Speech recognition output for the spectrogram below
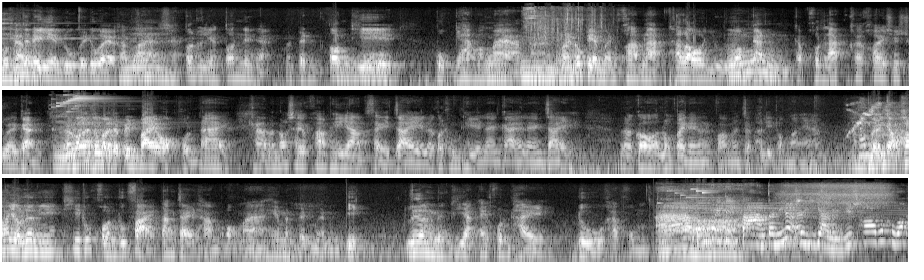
คนก็จะได้เรียนรู้ไปด้วยครับว่าอืมต้นทุเรียนต้นหนึ่งอะมันเป็นต้นที่ ปลูกยากปลูกมากยากๆ มันก็เปรียบเหมือนความรัก ถ้าเราอยู่ร่วมกันอืมกับคนรักค่อยๆ ช่วยๆกัน แล้วก็จนกว่าจะเป็นใบออกผลได้ครับมันต้องใช้ความพยายามใส่ใจ แล้วก็ทุ่มเทแรงกายแรงใจ แล้วก็ลงไปในนั้นกว่ามันจะผลิตออกมางาม เหมือนกับภาพยนตร์เรื่องนี้ที่ทุกคนทุกฝ่ายตั้งใจทำออกมา ให้มันเป็นเหมือนอีกเรื่องหนึ่งที่อยากให้คนไทย ดูครับผม อ่าต้องไปติดตามกันนี่นะอีกอย่างหนึ่งที่ชอบก็คือว่า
